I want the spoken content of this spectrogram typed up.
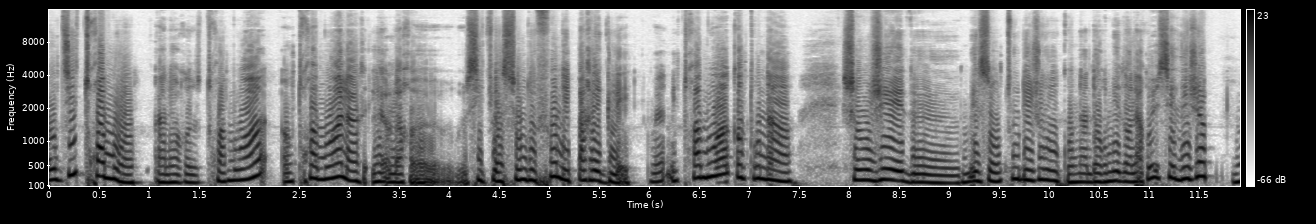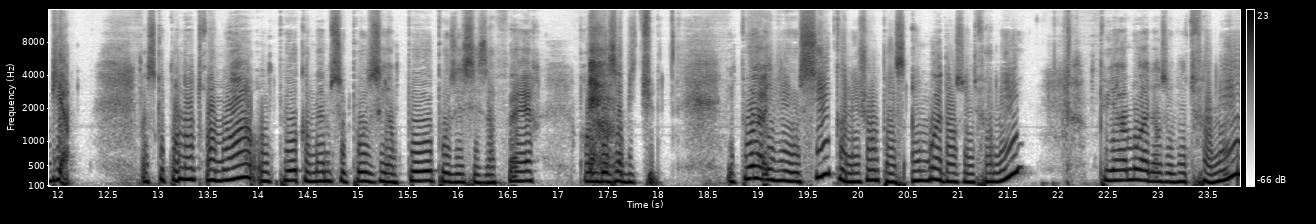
on dit trois mois. Alors euh, trois mois, en trois mois, leur euh, situation de fond n'est pas réglée. Mais trois mois, quand on a changé de maison tous les jours, qu'on a dormi dans la rue, c'est déjà bien. Parce que pendant trois mois, on peut quand même se poser un peu, poser ses affaires, prendre des habitudes. Il peut arriver aussi que les gens passent un mois dans une famille, puis un mois dans une autre famille,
